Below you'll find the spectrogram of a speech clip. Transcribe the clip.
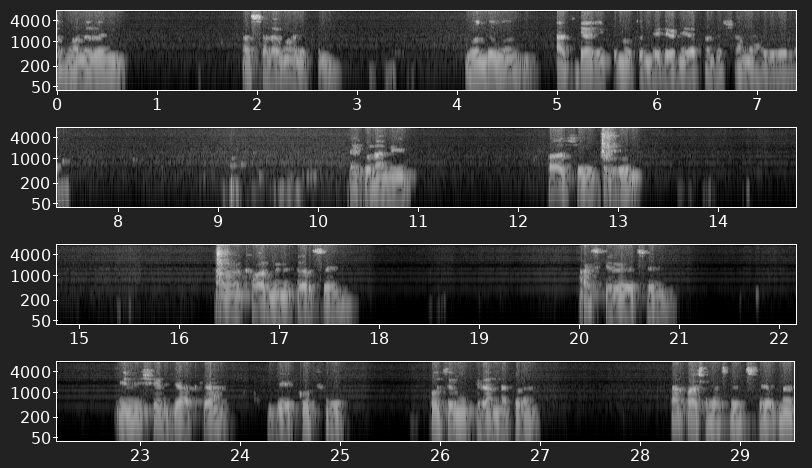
রহমান রহিম। আসসালামু আলাইকুম। বন্ধুগণ, আজকে আর একটু নতুন ভিডিও নিয়ে আপনাদের সামনে হাজির হলাম। এখন আমি খাওয়ার শুরু করব। আমার খাওয়ার মেনুতে আছে। আজকে রয়েছে ইলিশের জাটকা যে কচুর কচুরমুখী রান্না করা। আর পাশাপাশি হচ্ছে আপনার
